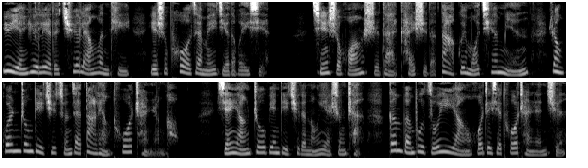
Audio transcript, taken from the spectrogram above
愈演愈烈的缺粮问题，也是迫在眉睫的威胁。秦始皇时代开始的大规模迁民，让关中地区存在大量脱产人口。咸阳周边地区的农业生产根本不足以养活这些脱产人群，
